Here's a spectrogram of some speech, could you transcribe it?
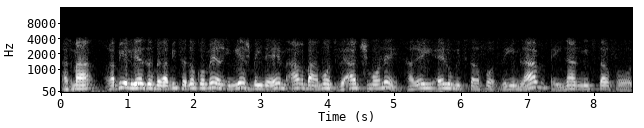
אז מה, רבי אליעזר ברבי צדוק אומר, אם יש ביניהם ארבע אמות ועד שמונה, הרי אלו מצטרפות, ואם לאו, אינן מצטרפות.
